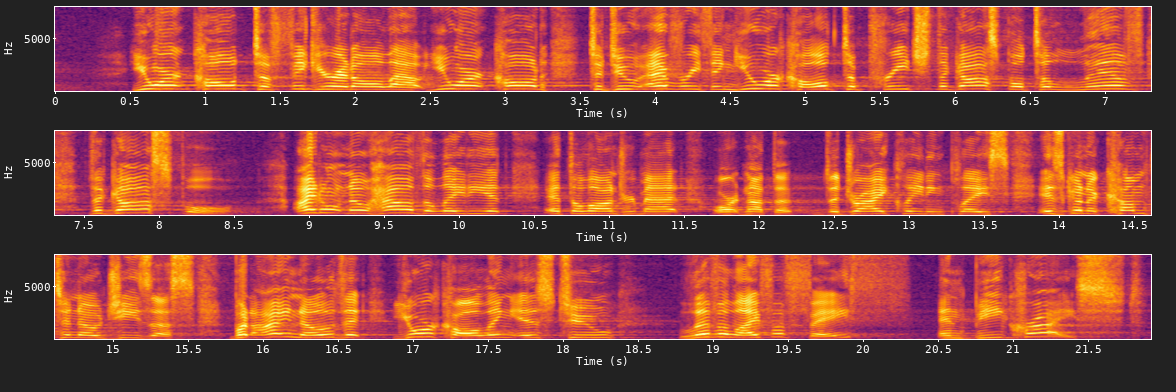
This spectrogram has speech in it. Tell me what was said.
You aren't called to figure it all out. You aren't called to do everything. You are called to preach the gospel, to live the gospel. I don't know how the lady at, at the laundromat, or not the, the dry cleaning place, is going to come to know Jesus, but I know that your calling is to live a life of faith and be Christ.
